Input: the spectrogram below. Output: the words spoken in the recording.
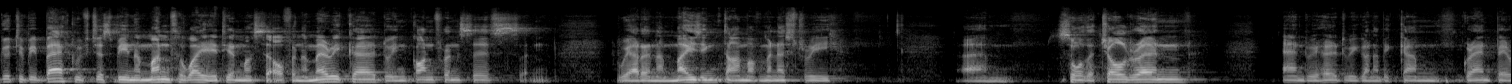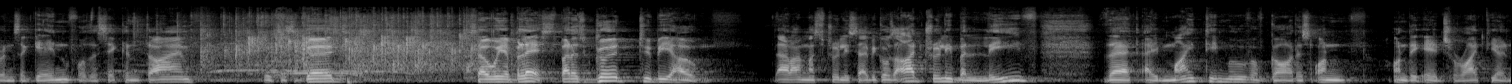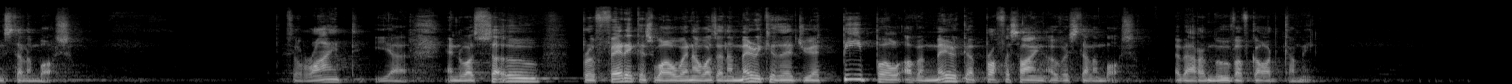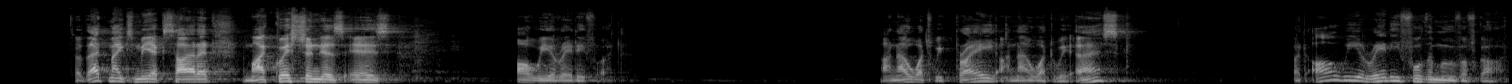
good to be back. We've just been a month away, Etienne and myself, in America doing conferences, and we had an amazing time of ministry. Um, saw the children, and we heard we're going to become grandparents again for the second time, which is good. So we are blessed, but it's good to be home. That I must truly say, because I truly believe that a mighty move of God is on on the edge right here in Stellenbosch. So right here. And was so prophetic as well when I was in America that you had people of America prophesying over Stellenbosch about a move of God coming. So that makes me excited. My question is, is are we ready for it? I know what we pray, I know what we ask. But are we ready for the move of God?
